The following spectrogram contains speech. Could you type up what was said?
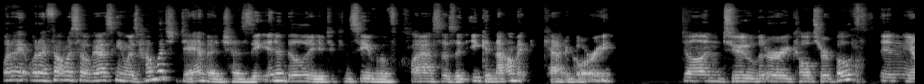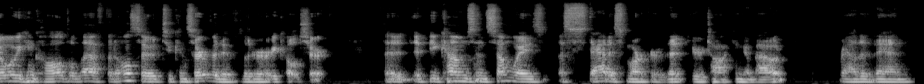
what I what I found myself asking was how much damage has the inability to conceive of class as an economic category done to literary culture, both in you know what we can call the left, but also to conservative literary culture. That it becomes in some ways a status marker that you're talking about rather than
